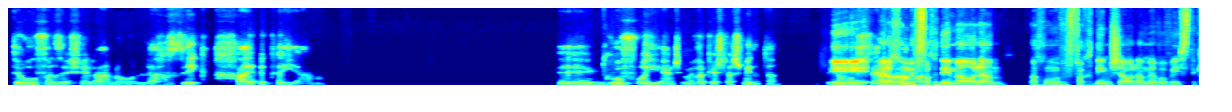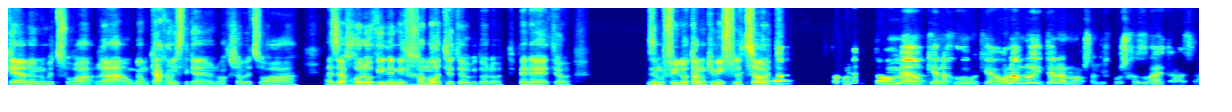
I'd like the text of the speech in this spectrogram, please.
הטירוף הזה שלנו להחזיק חי וקיים אה, גוף עוין שמבקש להשמיד אותנו? כי אנחנו מפחדים מהעולם. אנחנו מפחדים שהעולם יבוא ויסתכל עלינו בצורה רעה, הוא גם ככה מסתכל עלינו עכשיו בצורה רעה, אז זה יכול להוביל למלחמות יותר גדולות, בין היתר. זה מפעיל אותנו כמפלצות. אתה אומר כי, אנחנו, כי העולם לא ייתן לנו עכשיו לכבוש חזרה את עזה,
